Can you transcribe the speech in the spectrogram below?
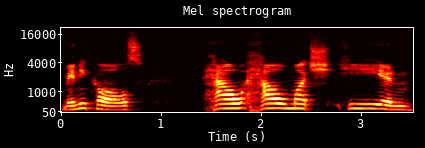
many calls. How how much he and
